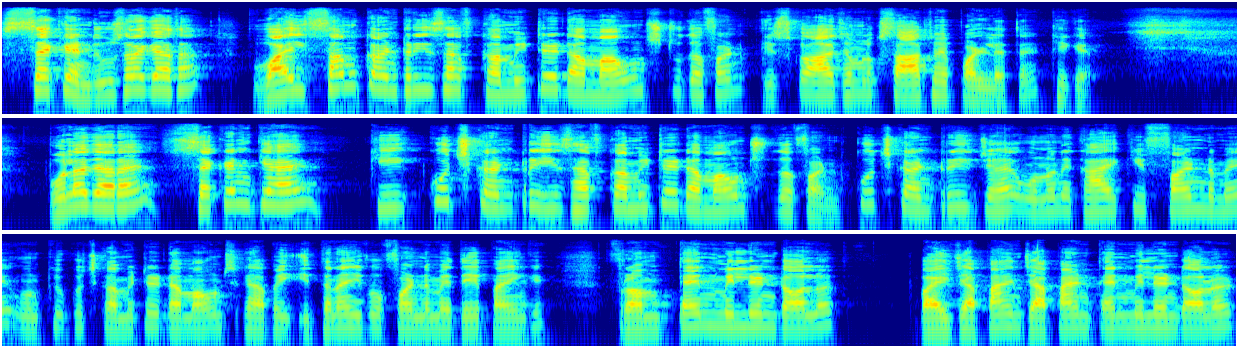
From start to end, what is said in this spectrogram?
सेकेंड दूसरा क्या था? While some countries have committed amounts to the fund इसको आज हम लोग साथ में पढ़ लेते हैं, ठीक है? बोला जा रहा है सेकंड क्या है? कि कुछ countries have committed amounts to the fund कुछ कंट्रीज़ जो है, उन्होंने कहा है कि फंड में उनके कुछ कमिटेड अमाउंट्स भाई, इतना ही वो फंड में दे पाएँगे। From 10 million dollar by Japan Japan 10 million dollar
